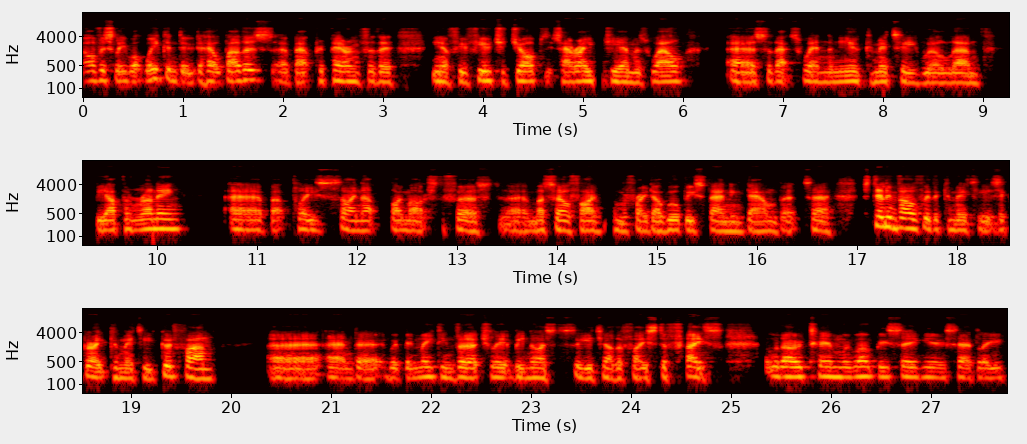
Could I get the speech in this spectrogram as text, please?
obviously what we can do to help others about preparing for the you know for your future jobs. It's our AGM as well, uh, so that's when the new committee will um, be up and running. Uh, but please sign up by March the 1st. Uh, myself, I'm, I'm, afraid I will be standing down, but uh, still involved with the committee. It's a great committee, good fun. Uh, and uh, we've been meeting virtually. It'd be nice to see each other face to face. Although, Tim, we won't be seeing you, sadly,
